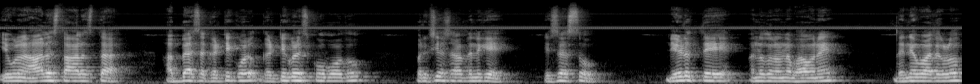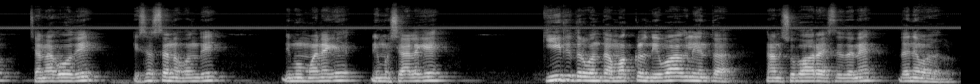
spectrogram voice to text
ಇವುಗಳನ್ನು ಆಲಿಸ್ತಾ ಆಲಿಸ್ತಾ ಅಭ್ಯಾಸ ಗಟ್ಟಿಗೊಳ, ಗಟ್ಟಿಗೊಳಿಸ್ಕೋಬೋದು. ಪರೀಕ್ಷೆ ಸಾಧನೆಗೆ ಯಶಸ್ಸು ನೀಡುತ್ತೆ ಅನ್ನೋದು ನನ್ನ ಭಾವನೆ. ಧನ್ಯವಾದಗಳು. ಚೆನ್ನಾಗಿ ಓದಿ ಯಶಸ್ಸನ್ನು ಹೊಂದಿ, ನಿಮ್ಮ ಮನೆಗೆ, ನಿಮ್ಮ ಶಾಲೆಗೆ ಕೀರ್ತಿ ತರುವಂಥ ಮಕ್ಕಳು ನೀವಾಗಲಿ ಅಂತ ನಾನು ಶುಭ ಹಾರೈಸ್ತಿದ್ದೇನೆ. ಧನ್ಯವಾದಗಳು.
